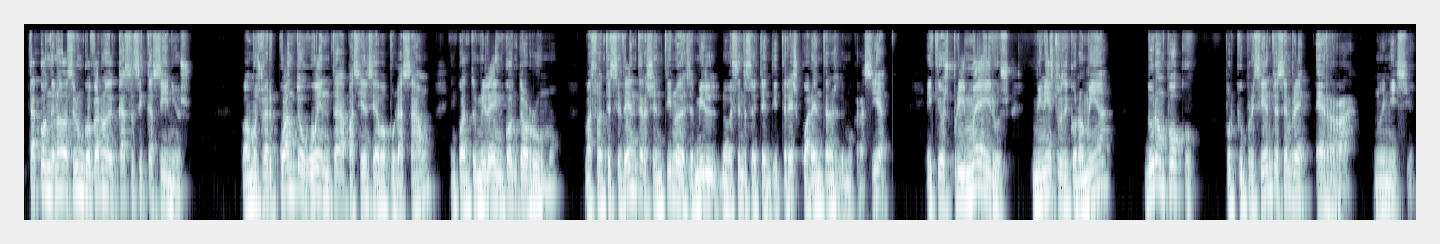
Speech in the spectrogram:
está condenado a ser un goberno de casas e casiños. Vamos ver quanto aguenta a paciencia da população enquanto Milei encontra o rumo. Mas o antecedente argentino desde 1983, 40 anos de democracia, é que os primeiros ministros de Economía dura un pouco, porque o presidente sempre erra no inicio.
